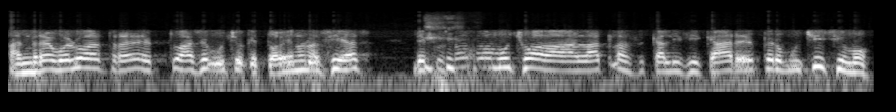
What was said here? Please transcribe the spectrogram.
Andrea, vuelvo a traer, tú hace mucho que todavía no nacías, le costaba mucho al Atlas calificar, eh, pero muchísimo.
